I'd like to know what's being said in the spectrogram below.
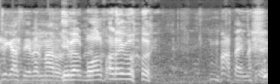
ঠিক আছে এবার মারো। এবার বল ফাটাইব মাথায় মাথায়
